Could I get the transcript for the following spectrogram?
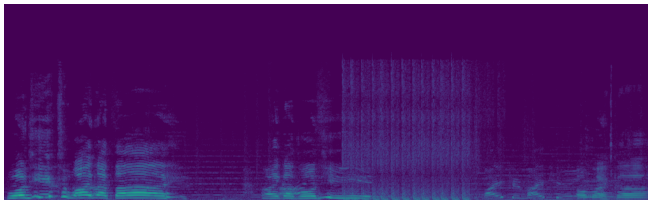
One hit, why not die? I got one hit. Five kills. Oh my god.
